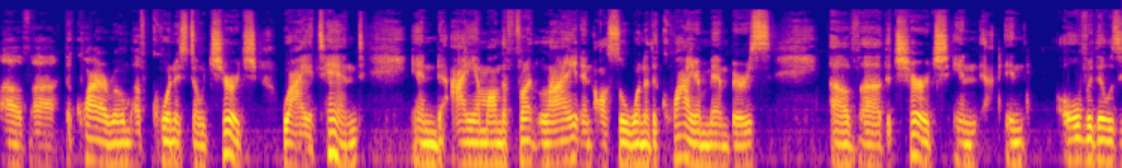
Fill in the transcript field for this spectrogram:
of uh, the choir room of Cornerstone Church where I attend, and I am on the front line and also one of the choir members of uh, the church. And in over those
